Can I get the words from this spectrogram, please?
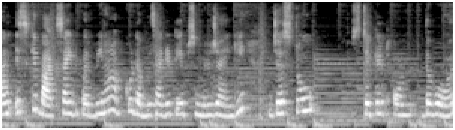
एंड इसके बैक साइड पर भी ना आपको डबल साइडेड टेप्स मिल जाएँगी just to stick it on the wall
